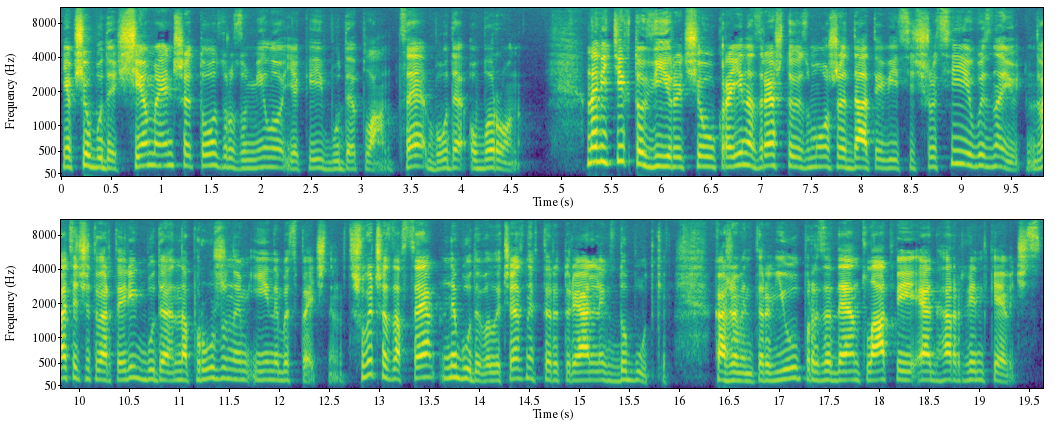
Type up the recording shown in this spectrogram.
Якщо буде ще менше, то зрозуміло, який буде план. Це буде оборона. Навіть ті, хто вірить, що Україна зрештою зможе дати відсіч Росії, визнають, 24-й рік буде напруженим і небезпечним. Швидше за все, не буде величезних територіальних здобутків, каже в інтерв'ю президент Латвії Едгар Рінкевичс.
